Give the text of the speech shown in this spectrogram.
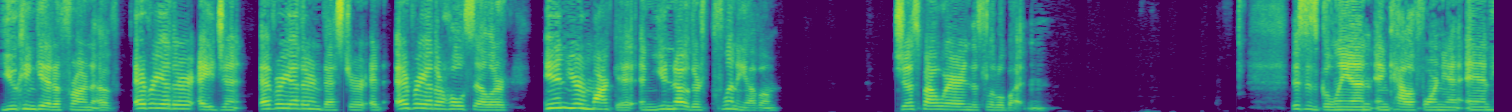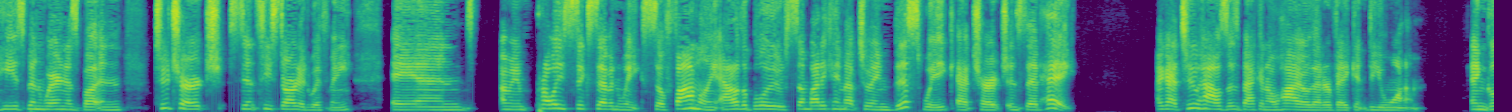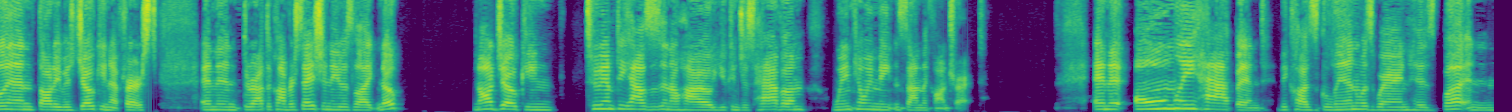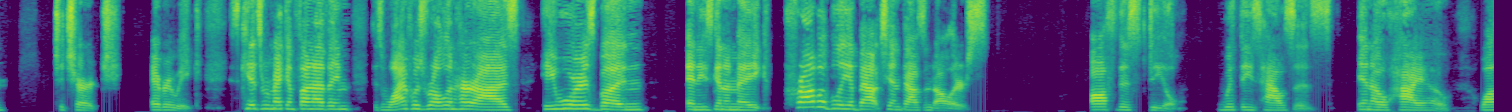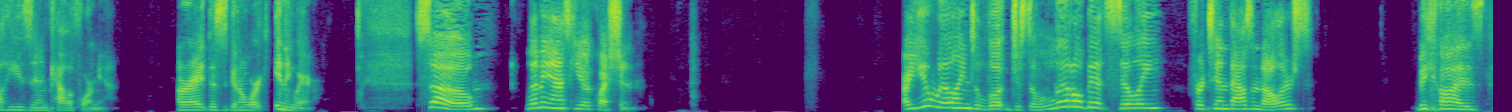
You can get in front of every other agent, every other investor, and every other wholesaler in your market. And you know there's plenty of them just by wearing this little button. This is Glenn in California, and he's been wearing his button to church since he started with me. And I mean, probably six, seven weeks. So finally, out of the blue, somebody came up to him this week at church and said, Hey, I got two houses back in Ohio that are vacant. Do you want them? And Glenn thought he was joking at first. And then throughout the conversation, he was like, Nope, not joking. Two empty houses in Ohio. You can just have them. When can we meet and sign the contract? And it only happened because Glenn was wearing his button to church every week. His kids were making fun of him. His wife was rolling her eyes. He wore his button, and he's going to make probably about $10,000 off this deal with these houses in Ohio while he's in California. All right, this is going to work anywhere. So, let me ask you a question. Are you willing to look just a little bit silly for $10,000? Because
